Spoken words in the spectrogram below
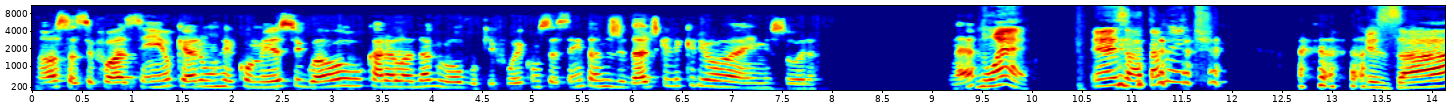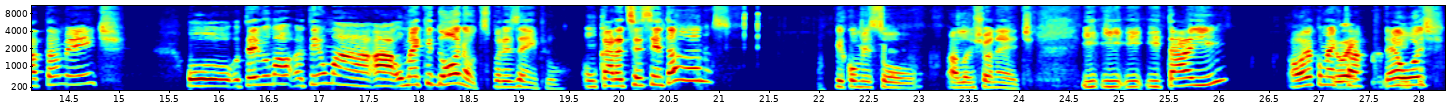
Nossa, se for assim, eu quero um recomeço igual o cara lá da Globo, que foi com 60 anos de idade que ele criou a emissora. Né? Não é? É, exatamente. exatamente. O, teve uma, tem uma, a, o McDonald's, por exemplo, um cara de 60 anos que começou a lanchonete. E, e, e, e tá aí, olha como é que eu tá, até brinco, hoje.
